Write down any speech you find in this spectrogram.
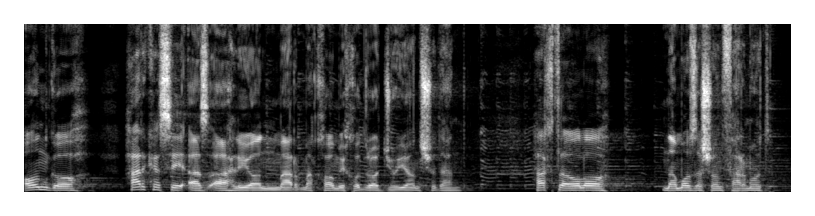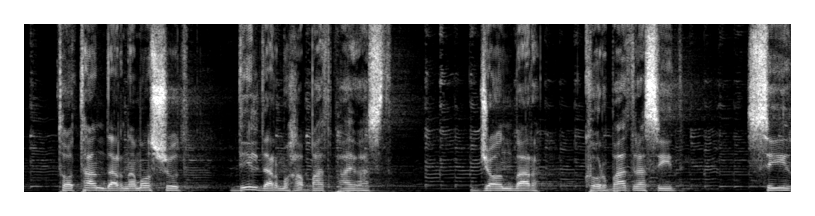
он гоҳ ҳар касе аз аҳли он мар мақоми худро ҷӯён шуданд. ҳақ таоло намозашон фармуд. То тан дар намоз шуд дил дар муҳаббат пайваст. ҷон бар курбат расид сир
